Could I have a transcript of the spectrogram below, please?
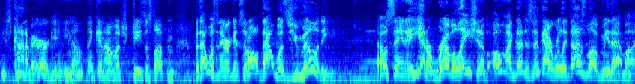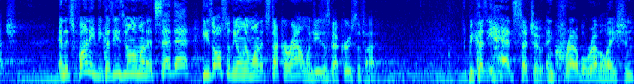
he's kind of arrogant. You know, thinking how much Jesus loved him. But that wasn't arrogance at all. That was humility. That was saying he had a revelation of, oh my goodness, this guy really does love me that much. And it's funny because he's the only one that said that. He's also the only one that stuck around when Jesus got crucified. Because he had such an incredible revelation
